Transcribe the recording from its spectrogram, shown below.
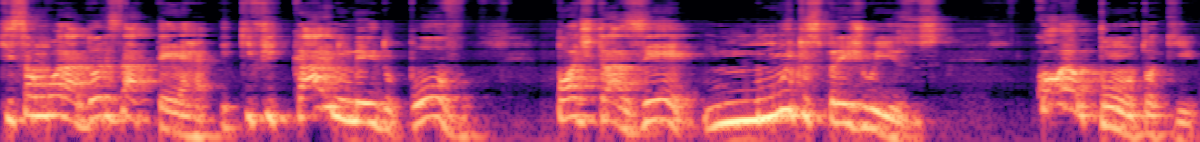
que são moradores da terra e que ficarem no meio do povo pode trazer muitos prejuízos. Qual é o ponto aqui?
